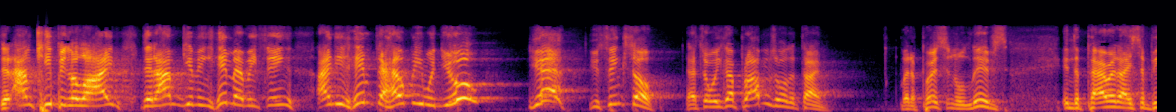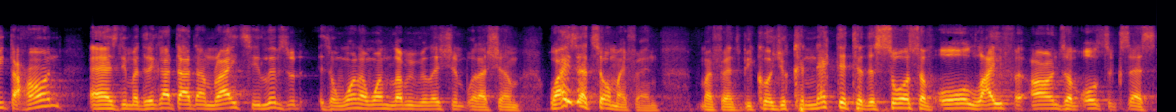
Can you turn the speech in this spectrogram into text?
that I'm keeping alive, that I'm giving him everything. I need him to help me with you. Yeah, you think so. That's why we got problems all the time. But a person who lives in the paradise of Bitachon, as the Madrigat Adam writes, he lives with is a one-on-one loving relationship with Hashem. Why is that so, my friend? My friends, because you're connected to the source of all life, arms of all success.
